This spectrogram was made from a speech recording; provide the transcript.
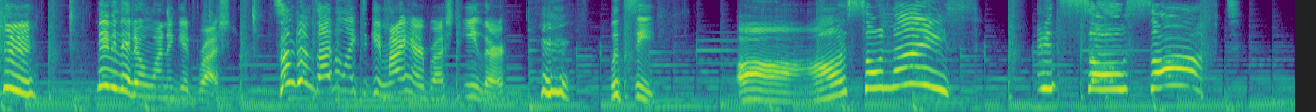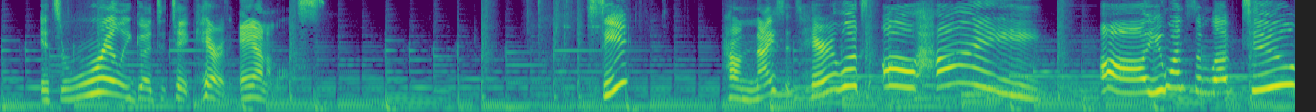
Hmm. Maybe they don't want to get brushed. Sometimes I don't like to get my hair brushed either. Let's see. Aw, it's so nice. It's so soft. It's really good to take care of animals. See? How nice its hair looks? Oh, hi. Aw, you want some love too?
